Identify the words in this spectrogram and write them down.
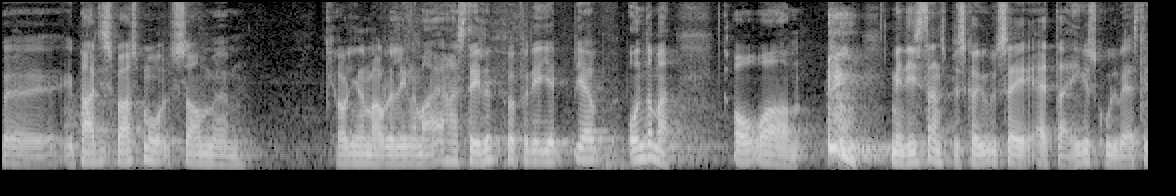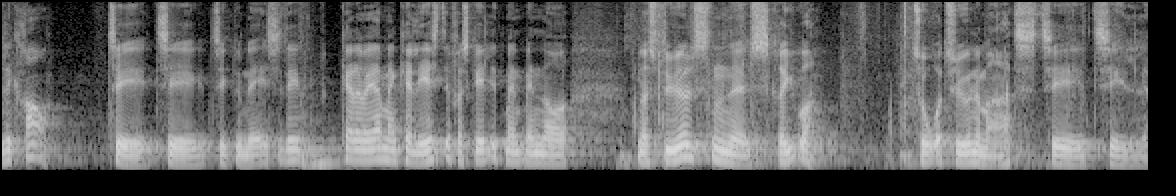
øh, et par af de spørgsmål, som Karolina Magdalena Meyer har stillet, fordi jeg, jeg undrer mig over ministerens beskrivelse af, at der ikke skulle være stillet krav til, til, til gymnasiet. Det kan da være, at man kan læse det forskelligt, men, men når, når styrelsen skriver 22. marts til, til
